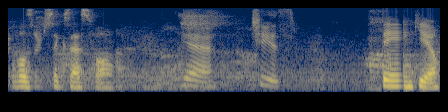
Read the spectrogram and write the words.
travels are successful. Yeah. Cheers. Thank you.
